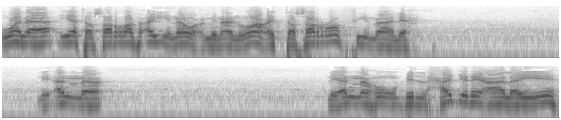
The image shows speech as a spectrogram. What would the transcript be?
ولا يتصرف أي نوع من أنواع التصرف في ماله. لأن لأنه بالحجر عليه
